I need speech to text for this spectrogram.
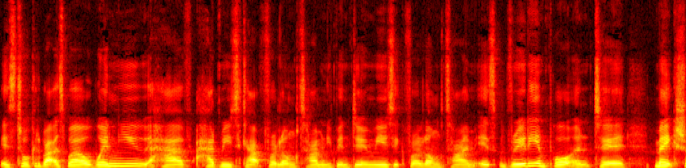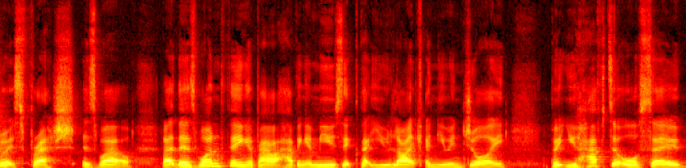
is talking about as well when you have had music out for a long time and you've been doing music for a long time it's really important to make sure it's fresh as well. Like there's one thing about having a music that you like and you enjoy but you have to also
